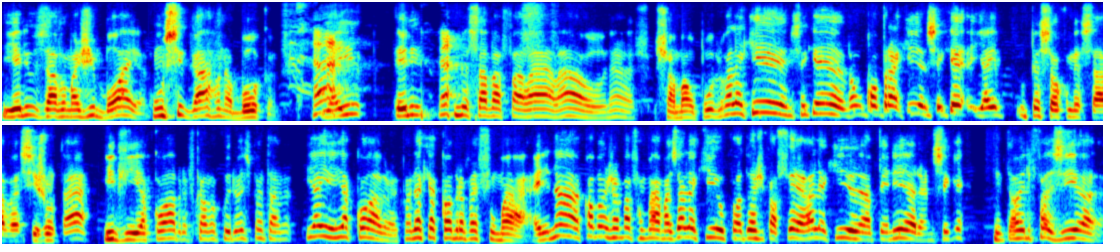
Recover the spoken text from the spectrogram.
e ele usava uma jiboia com um cigarro na boca. E aí ele começava a falar lá, né, chamar o público, olha aqui, não sei o que, vamos comprar aqui, não sei o que. E aí o pessoal começava a se juntar e via a cobra, ficava curioso e perguntava, e aí, e a cobra? Quando é que a cobra vai fumar? Ele, não, a cobra já vai fumar, mas olha aqui o coador de café, olha aqui a peneira, não sei o que. Então ele fazia,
